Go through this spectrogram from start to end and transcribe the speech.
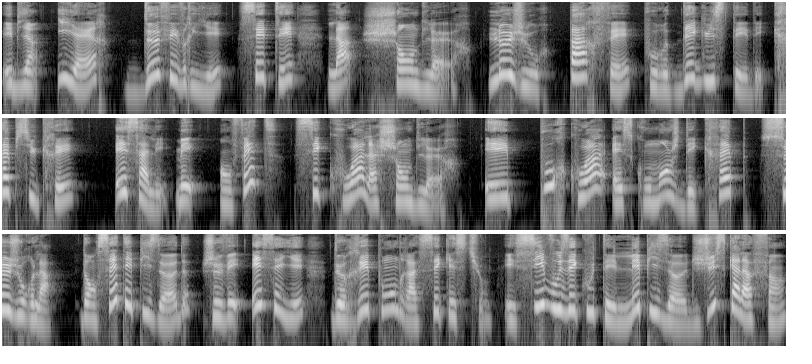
eh bien hier, 2 février, c'était la chandeleur. Le jour parfait pour déguster des crêpes sucrées et salées. Mais en fait, c'est quoi la chandeleur? Et pourquoi est-ce qu'on mange des crêpes ce jour-là? Dans cet épisode, je vais essayer de répondre à ces questions. Et si vous écoutez l'épisode jusqu'à la fin,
